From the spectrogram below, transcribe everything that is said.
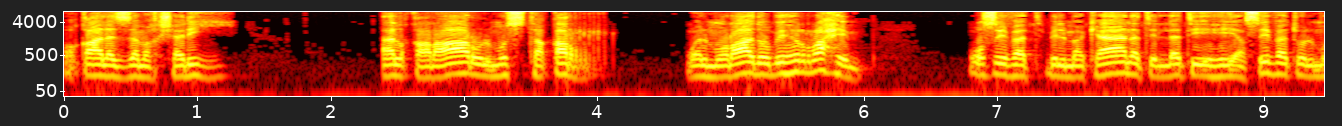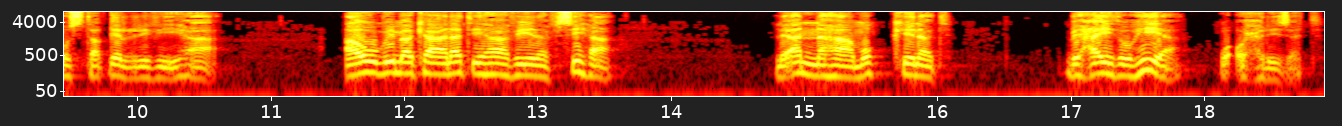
وقال الزمخشري القرار المستقر والمراد به الرحم وصفت بالمكانة التي هي صفة المستقر فيها أو بمكانتها في نفسها لأنها مكنت بحيث هي وأحرزت.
